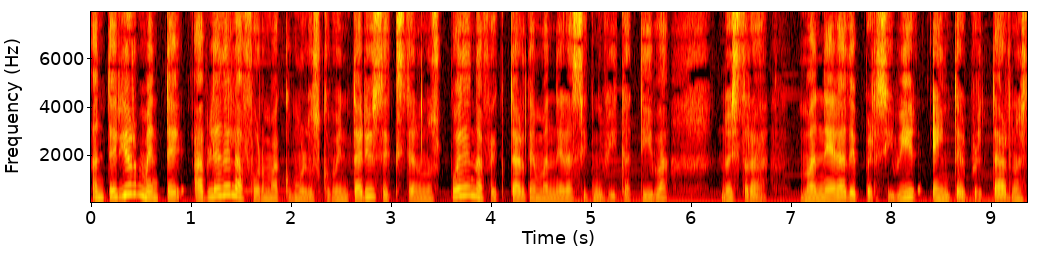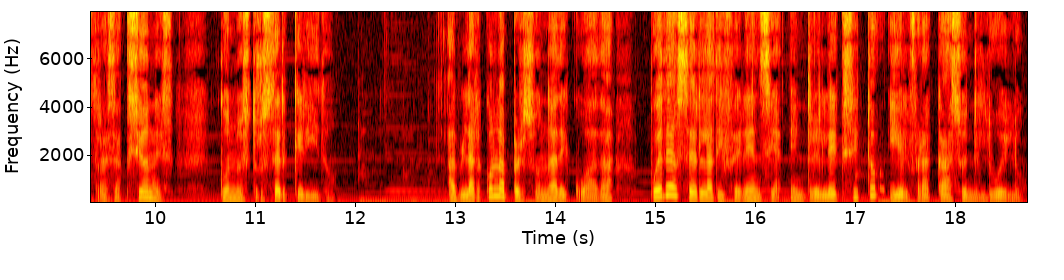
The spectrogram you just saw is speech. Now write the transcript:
Anteriormente hablé de la forma como los comentarios externos pueden afectar de manera significativa nuestra manera de percibir e interpretar nuestras acciones con nuestro ser querido. Hablar con la persona adecuada puede hacer la diferencia entre el éxito y el fracaso en el duelo.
